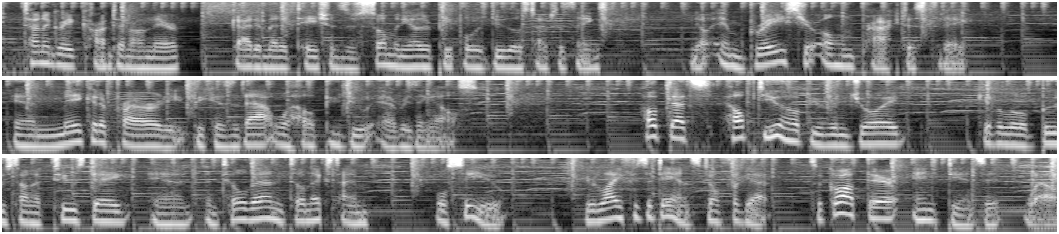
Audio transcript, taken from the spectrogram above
A ton of great content on there. Guided meditations. There's so many other people that do those types of things. You know, embrace your own practice today and make it a priority because that will help you do everything else. Hope that's helped you. Hope you've enjoyed. Give a little boost on a Tuesday. And until then, until next time, we'll see you. Your life is a dance, don't forget. So go out there and dance it well.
